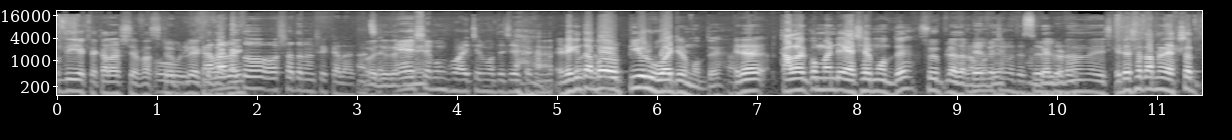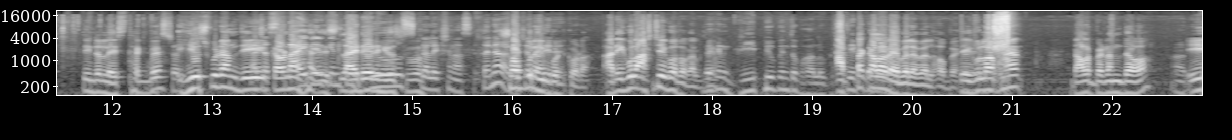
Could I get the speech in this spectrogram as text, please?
দিয়ে একটা কালার আসছে ফার্স্ট প্লে একটা দেখাই। তো অসাধারণ একটা কালার ওই যে দেখেন অ্যাশ এবং হোয়াইটের মধ্যে যে একটা হ্যাঁ, এটা কিন্তু আবার পিওর হোয়াইটের মধ্যে। এটা কালার কম্বাইন্ড অ্যাশের মধ্যে সুইপ লেদারের মধ্যে। এর মধ্যে, swift Velvet এর leather। মধ্যে। এটার সাথে আপনার একসাথে তিনটা লেস থাকবে। আচ্ছা। হিউজ পরিমাণ যে কারণে স্লাইডের হিউজ কালেকশন আছে তাই না? সবগুলো ইম্পোর্ট করা। আর এগুলো আসছে গতকালকে। দেখেন গ্রিপিও কিন্তু ভালো আটটা কালার অ্যাভেলেবেল হবে। এগুলো আপনার ডাল প্যাটার্ন দেওয়া। আচ্ছা। এই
